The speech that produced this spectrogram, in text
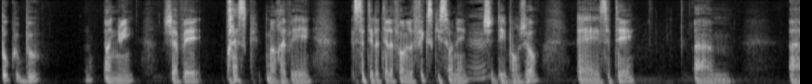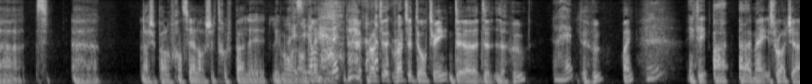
beaucoup bu une nuit. J'avais presque me réveillé. C'était le téléphone, le fixe qui sonnait. Mhm. J'ai dit bonjour. Et c'était. euh, euh, euh, là, je parle en français, alors je trouve pas les, les mots en anglais. Roger, Roger Daltrey de, de The Who, Ouais. The Who, ouais. Mhm. Il dit, ah, hello mate, it's Roger.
